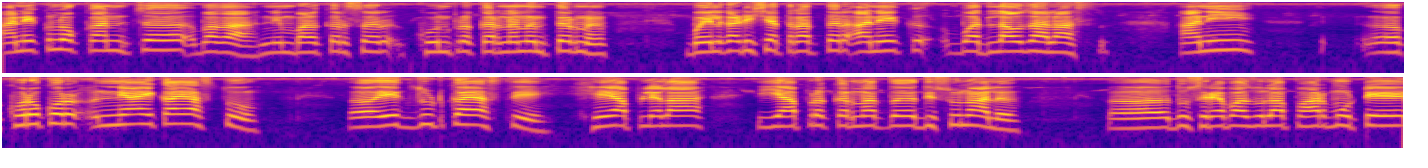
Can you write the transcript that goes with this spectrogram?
अनेक लोकांचं बघा निंबाळकर सर खून प्रकरणानंतरनं बैलगाडी क्षेत्रात तर अनेक बदलाव झाला अस आणि खरोखर न्याय काय असतो एकजूट काय असते हे आपल्याला या प्रकरणात दिसून आलं. दुसऱ्या बाजूला फार मोठे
